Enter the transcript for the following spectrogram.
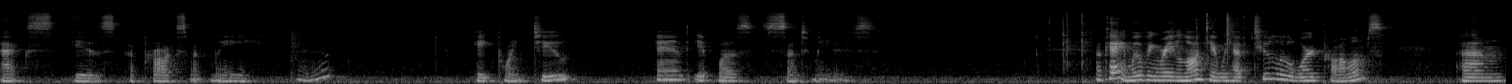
x is approximately 8.2 and it was centimeters. Okay, moving right along here, we have two little word problems. Um,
